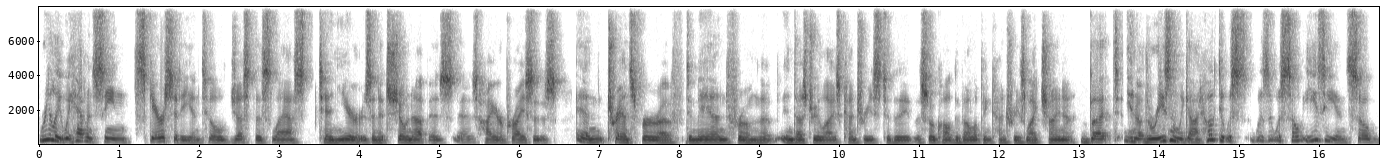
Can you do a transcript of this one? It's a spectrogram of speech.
really, we haven't seen scarcity until just this last 10 years, and it's shown up as, as higher prices and transfer of demand from the industrialized countries to the, the so-called developing countries like China. But you know, the reason we got hooked it was was it was so easy and so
